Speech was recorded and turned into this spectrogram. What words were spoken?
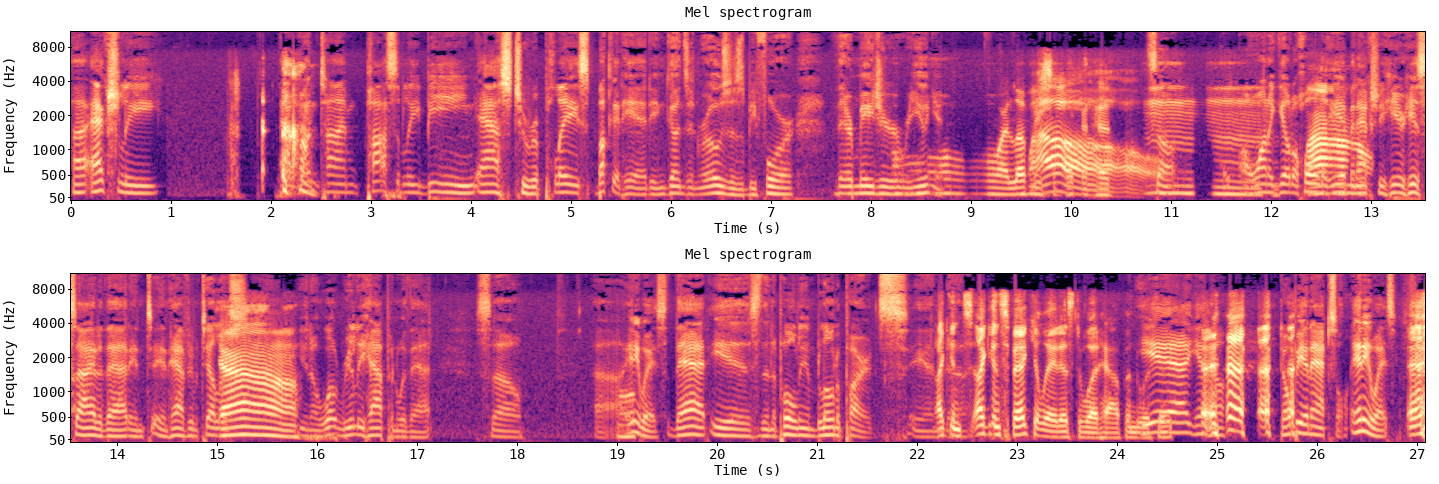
uh, actually at one time possibly being asked to replace Buckethead in Guns N' Roses before their major reunion. Oh, I love me some Buckethead. Wow. So Mm. I want to get a hold of him and actually hear his side of that and, and have him tell us, you know, what really happened with that. So, uh, Oh. anyways, that is the Napoleon Bonapartes. And I can uh, I can speculate as to what happened with yeah, it. you know, don't be an Axl. Anyways, um,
